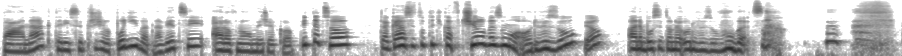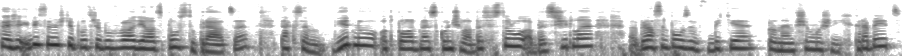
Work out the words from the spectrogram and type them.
pána, který se přišel podívat na věci a rovnou mi řekl, víte co, tak já si to teďka včil vezmu a odvezu, jo, a nebo si to neodvezu vůbec. Takže když jsem ještě potřebovala dělat spoustu práce, tak jsem v jednu odpoledne skončila bez stolu a bez židle. Byla jsem pouze v bytě plném všemožných krabic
